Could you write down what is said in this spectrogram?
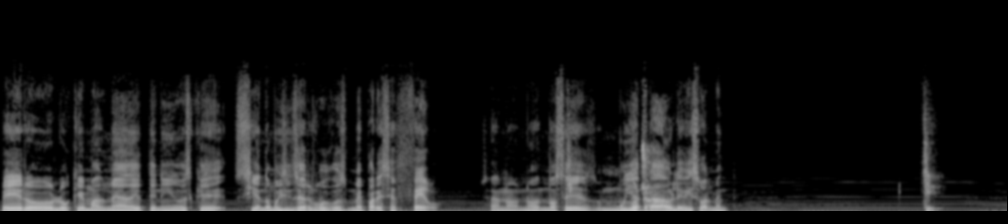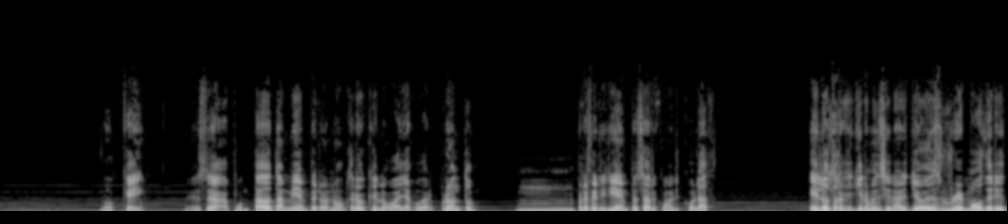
pero lo que más me ha detenido es que, siendo muy sincero, el juego me parece feo. O sea, no, no, no sé, es muy agradable visualmente. Ok. Es apuntado también, pero no creo que lo vaya a jugar pronto. Mm, preferiría empezar con el Colad. El otro que quiero mencionar yo es Remodered.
